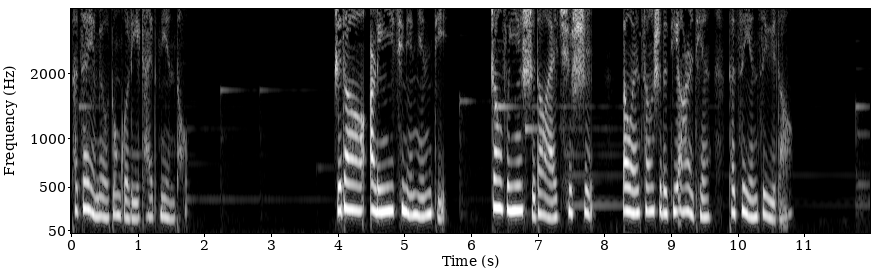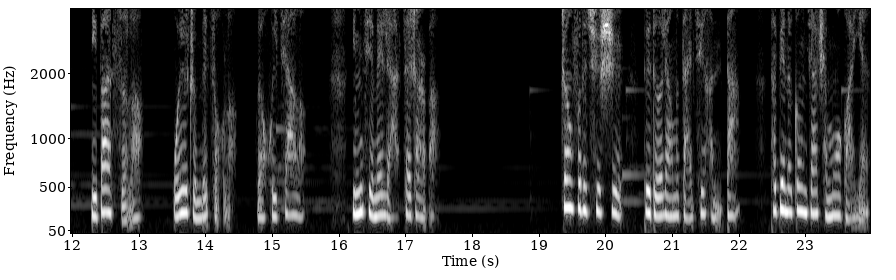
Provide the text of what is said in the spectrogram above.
他再也没有动过离开的念头。直到二零一七年年底，丈夫因食道癌去世，办完丧事的第二天，她自言自语道：“你爸死了，我也准备走了，我要回家了，你们姐妹俩在这儿吧。”丈夫的去世对德良的打击很大，她变得更加沉默寡言，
